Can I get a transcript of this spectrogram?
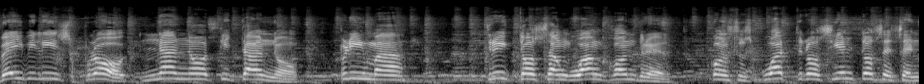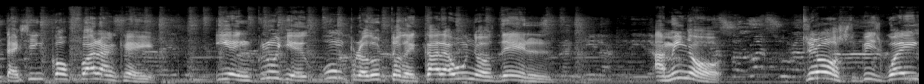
Babyliss Pro Nano Titano Prima 3100 con sus 465 Fahrenheit y incluye un producto de cada uno del Amino, Trust Bisway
